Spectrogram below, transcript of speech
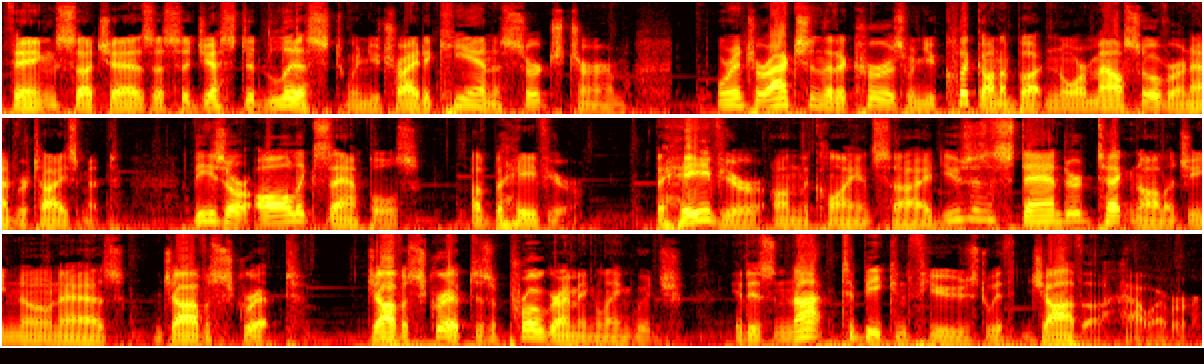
Things such as a suggested list when you try to key in a search term, or interaction that occurs when you click on a button or mouse over an advertisement. These are all examples of behavior. Behavior on the client side uses a standard technology known as JavaScript. JavaScript is a programming language. It is not to be confused with Java, however.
